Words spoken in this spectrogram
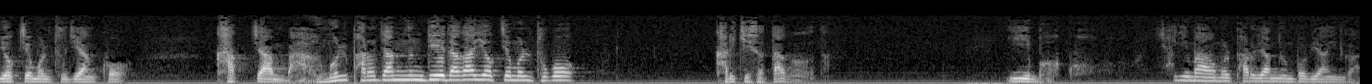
역점을 두지 않고 각자 마음을 바로잡는 데에다가 역점을 두고 가리키셨다 그거다. 이 먹고 자기 마음을 바로잡는 법이 아닌가.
